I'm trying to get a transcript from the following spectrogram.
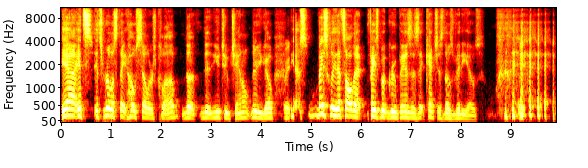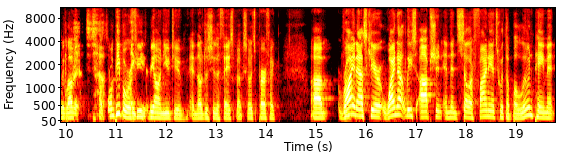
Yeah, it's it's Real Estate Wholesalers Club, the the YouTube channel. There you go. Wait. Yes, basically that's all that Facebook group is. Is it catches those videos. We love it. So, Some people refuse you. to be on YouTube and they'll just do the Facebook, so it's perfect. Um, Ryan asks here, why not lease option and then seller finance with a balloon payment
